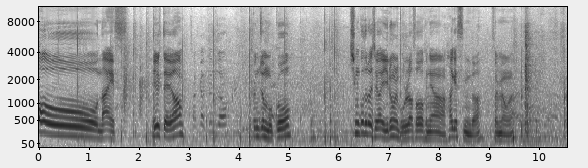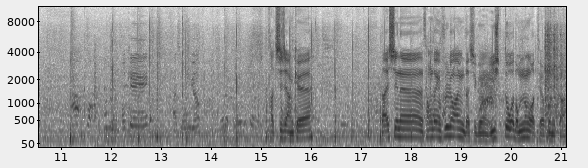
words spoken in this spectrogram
오 나이스. 1대0 잠깐 끈적. 끈좀 묶고. 친구들은 제가 이름을 몰라서 그냥 하겠습니다 설명은 오케이. 다시 공격. 다치지 않게. 날씨는 상당히 훌륭합니다 지금. 20도가 넘는 것 같아요 보니까.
